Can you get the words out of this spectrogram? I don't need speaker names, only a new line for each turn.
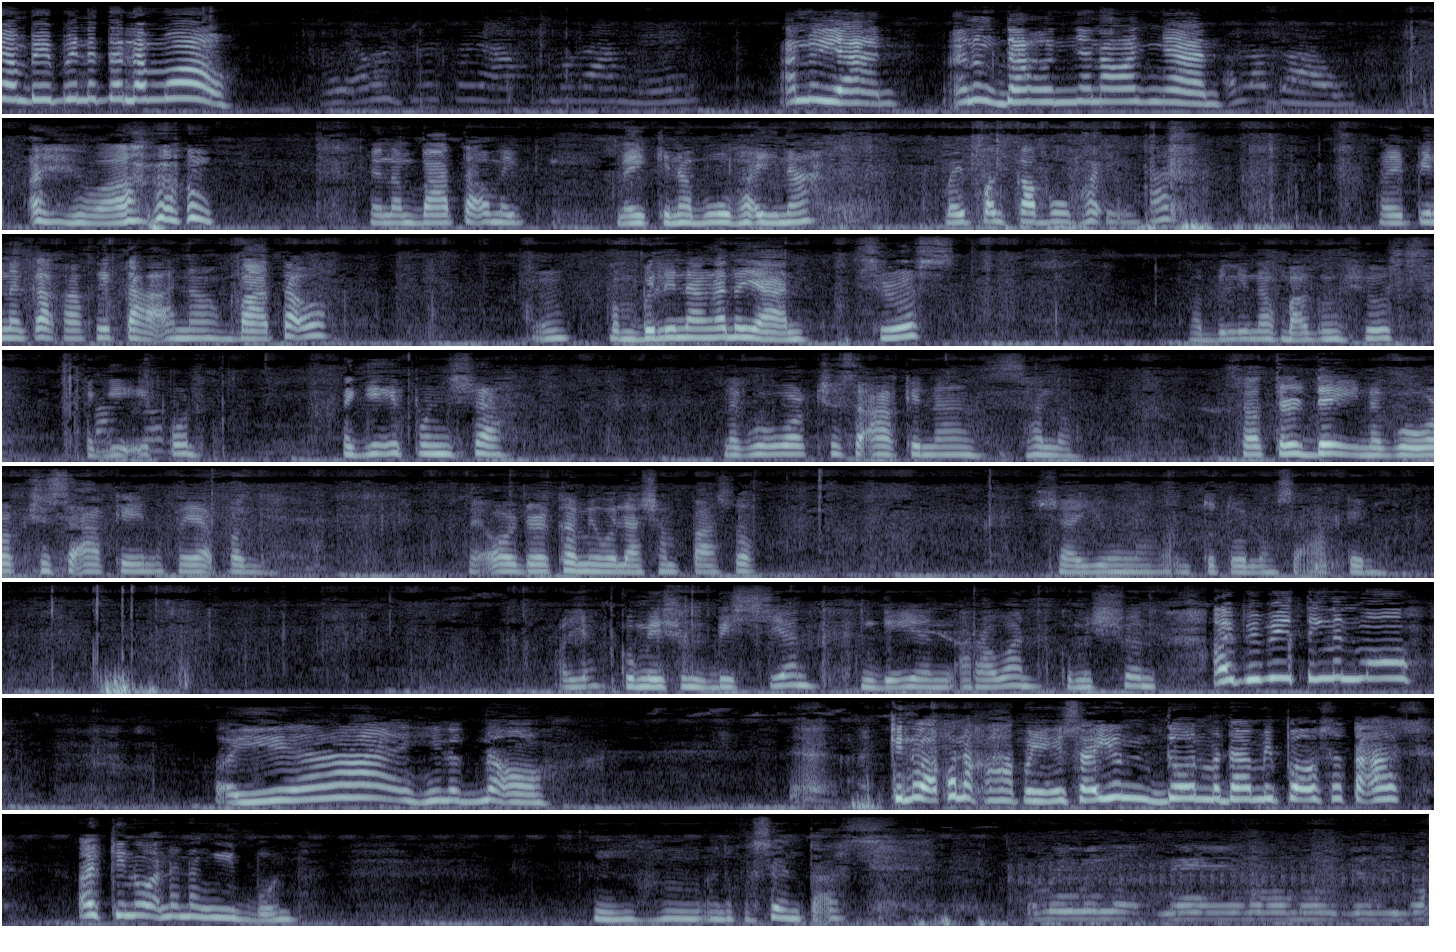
yan, baby, na dala mo?
May order kaya ako marami.
Ano yan? Anong dahon niya naman yan?
Alagaw.
Ay, wow. Yan ang bata, oh, may, may kinabuhay na. May pagkabuhay na. May pinagkakakitaan ng bata, oh. Hmm, pambili ng ano yan? Shoes? Pabili ng bagong shoes. Nag-iipon. Nag-iipon siya. Nagwo-work siya sa akin ng ano, Saturday, nagwo-work siya sa akin. Kaya pag may order kami, wala siyang pasok. Siya yung nagtutulong sa akin. Ayan, commission base yan. Hindi yan arawan. Commission. Ay, bibi, tingnan mo. Ayan, hinog na oh. Kinuha ko na kahapon yung isa. Yun doon, madami pa oh sa taas. Ay, kinuha na ng ibon. Mhm, ano kasi ang taas?
May may may namamahod dyan iba.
